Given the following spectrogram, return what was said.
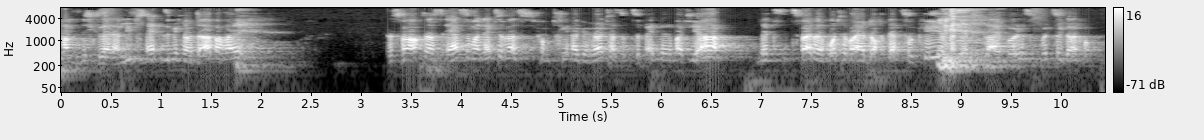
Haben sie nicht gesagt. Am liebsten hätten sie mich noch da behalten. Das war auch das erste Mal nette, was ich vom Trainer gehört habe. So zum Ende meinte, ja, letzten zwei, drei Monate war ja doch ganz okay. Wenn du jetzt bleiben würdest, würdest du sogar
